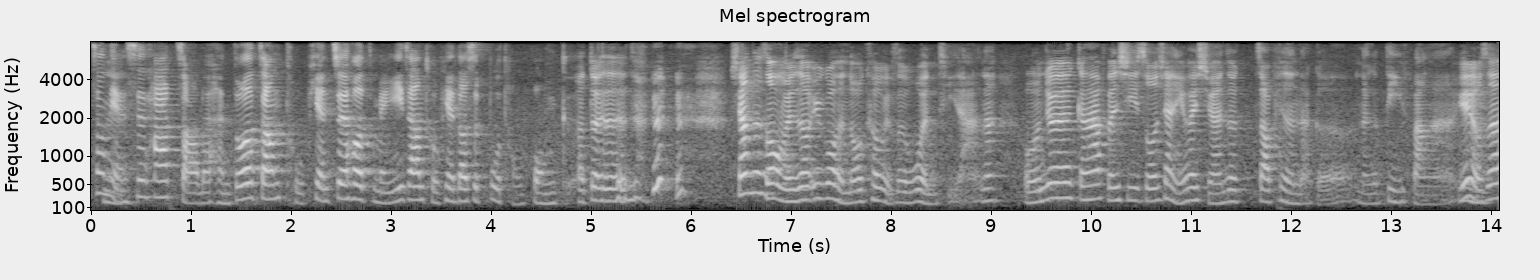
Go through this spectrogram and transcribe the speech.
重点是他找了很多张图片，嗯、最后每一张图片都是不同风格。啊，对对对，像那时候我们就遇过很多客户有这个问题啊，那我们就会跟他分析说，像你会喜欢这照片的哪个哪个地方啊？因为有时候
